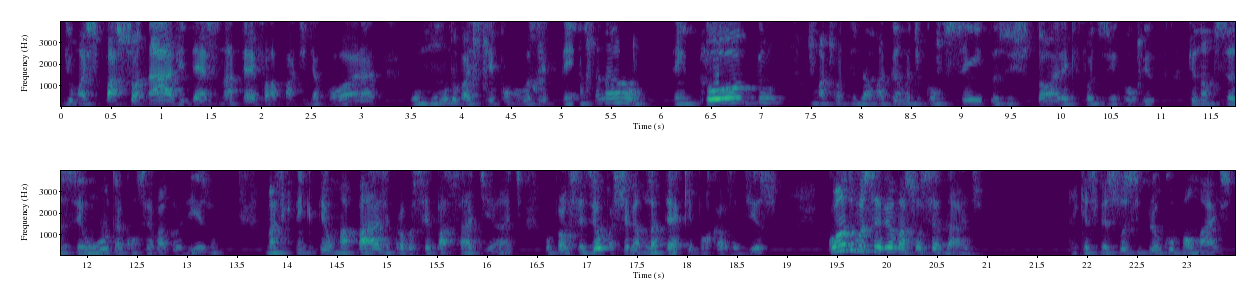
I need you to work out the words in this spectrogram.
de uma espaçonave, desce na Terra e fala: a partir de agora o mundo vai ser como você pensa. Não, tem todo uma quantidade, uma gama de conceitos, história que foi desenvolvido, que não precisa ser um ultraconservadorismo, mas que tem que ter uma base para você passar adiante, ou para você dizer, opa, chegamos até aqui por causa disso. Quando você vê uma sociedade em que as pessoas se preocupam mais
